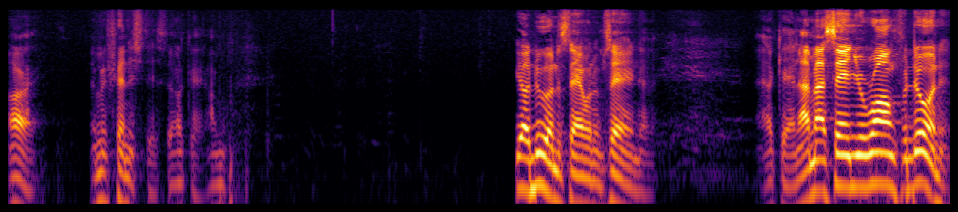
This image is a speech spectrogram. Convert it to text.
All right, let me finish this. Okay, I'm, y'all do understand what I'm saying, though. Okay, and I'm not saying you're wrong for doing it.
